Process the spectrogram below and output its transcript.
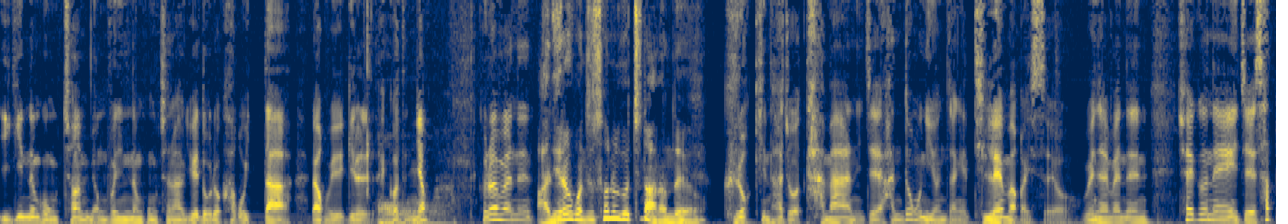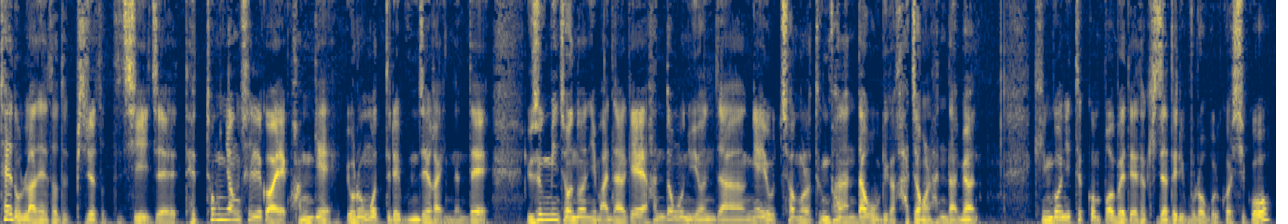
이기는 공천, 명분 있는 공천을 하기 위해 노력하고 있다라고 얘기를 했거든요. 어, 그러면은 아니라고 완전 선을 긋지는 않았네요. 그렇긴 하죠. 다만 이제 한동훈 위원장의 딜레마가 있어요. 왜냐면은 최근에 이제 사퇴 논란에서도 빚어졌듯이 이제 대통령실과의 관계 이런 것들에 문제가 있는데 유승민 전 의원이 만약에 한동훈 위원장의 요청으로 등판한다고 우리가 가정을 한다면 김건희 특검법에 대해서 기자들이 물어볼 것이고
